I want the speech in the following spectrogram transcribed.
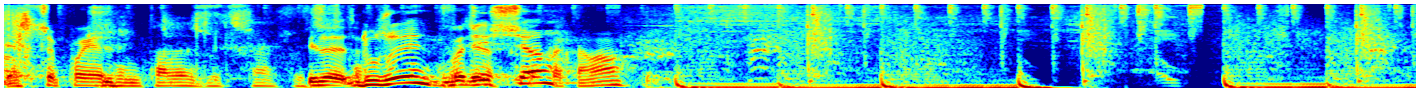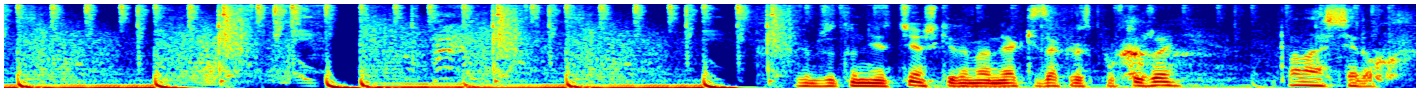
Jeszcze po jednym talerzu trzeba wrzucić. Ile? tak. Duży? 20? Taka, no. Wiem, że to nie jest ciężkie, Damian. Jaki zakres powtórzeń? 12 ruchów.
